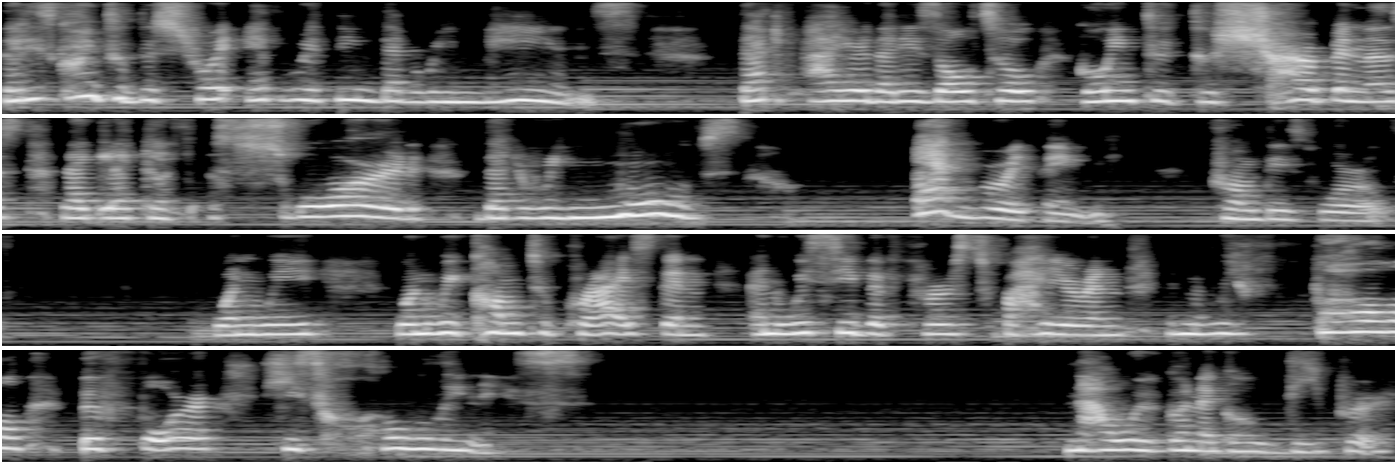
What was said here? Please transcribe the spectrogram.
that is going to destroy everything that remains. That fire that is also going to, to sharpen us like, like a, sword that removes everything from this world. When we when we come to christ and and we see the first fire and, and we fall before his holiness now we're gonna go deeper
